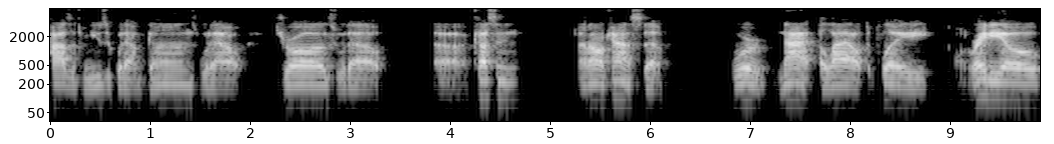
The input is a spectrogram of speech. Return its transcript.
positive music without guns, without drugs, without uh, cussing, and all kind of stuff, were not allowed to play on radio.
